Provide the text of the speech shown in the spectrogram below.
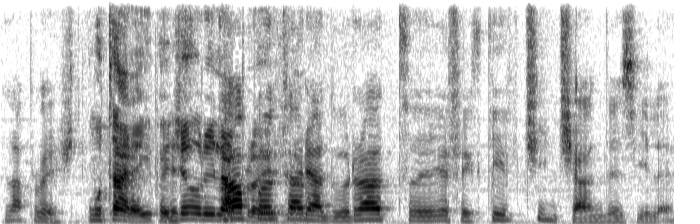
la Ploiești. Mutarea IPG-ului la Etapă Ploiești. care da. a durat uh, efectiv 5 ani de zile.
